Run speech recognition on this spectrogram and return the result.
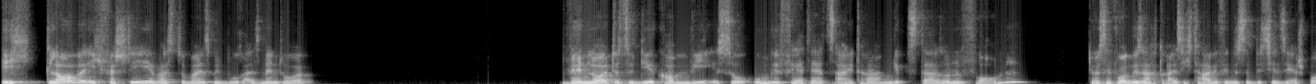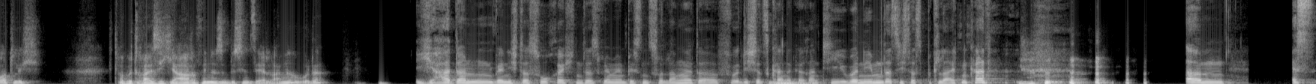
Ich glaube, ich verstehe, was du meinst mit Buch als Mentor. Wenn Leute zu dir kommen, wie ist so ungefähr der Zeitrahmen? Gibt es da so eine Formel? Du hast ja vorhin gesagt, 30 Tage findest du ein bisschen sehr sportlich. Ich glaube, 30 Jahre findest du ein bisschen sehr lange, oder? Ja, dann, wenn ich das hochrechne, das wäre mir ein bisschen zu lange. Da würde ich jetzt keine Mhm. Garantie übernehmen, dass ich das begleiten kann. ähm, es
